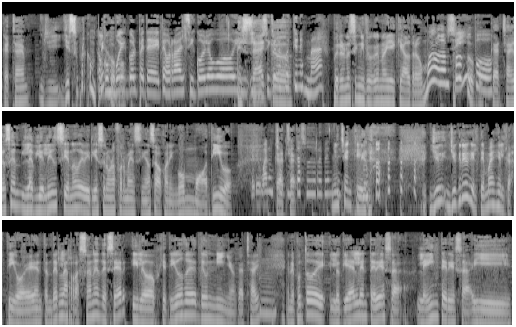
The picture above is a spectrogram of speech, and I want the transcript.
¿cachai? Y, y es súper O complejo. con buen po. golpe te, te ahorraba el psicólogo y, y no sé qué Exacto. otras cuestiones más. Pero no significa que no haya quedado traumado tampoco, Sí, po. ¿cachai? O sea, la violencia no debería ser una forma de enseñanza bajo ningún motivo. Pero igual un chancletazo de repente. Un chancleta. yo, yo creo que el tema es el castigo, eh, entender las razones de ser y los objetivos de, de un niño, ¿cachai? Mm. En el punto de lo que a él le interesa, le interesa y,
